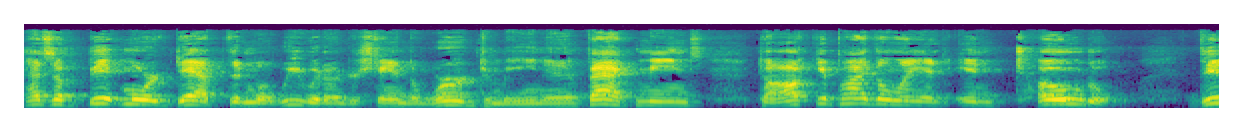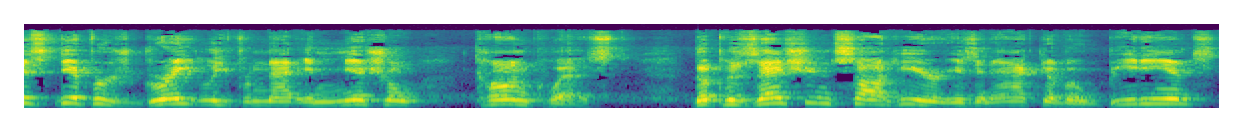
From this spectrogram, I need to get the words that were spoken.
has a bit more depth than what we would understand the word to mean, and in fact means to occupy the land in total. This differs greatly from that initial conquest. The possession sought here is an act of obedience,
